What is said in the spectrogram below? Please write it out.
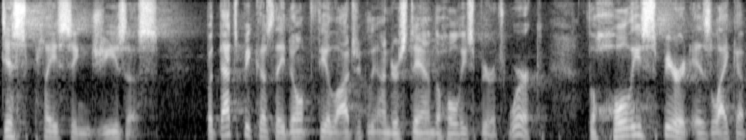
displacing Jesus. But that's because they don't theologically understand the Holy Spirit's work. The Holy Spirit is like a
